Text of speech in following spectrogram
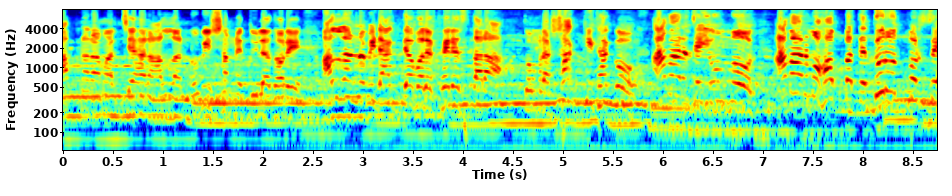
আপনার আমার চেহারা আল্লাহ নবীর সামনে তুলে ধরে। আল্লাহ নবী ডাক দেয়া বলে, ফেরেশতারা, তোমরা সাক্ষী থাকো। আমার যেই উম্মত আমার মহব্বতে দুরুদ পড়ছে,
